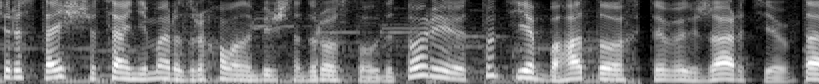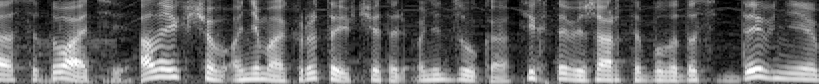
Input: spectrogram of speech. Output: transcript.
Через те, що це аніме розраховано більш на дорослу аудиторію, тут є багато хтивих жартів та ситуацій. Але якщо в аніме крутий вчитель Онідзука, ці хтиві жарти були досить дивні,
